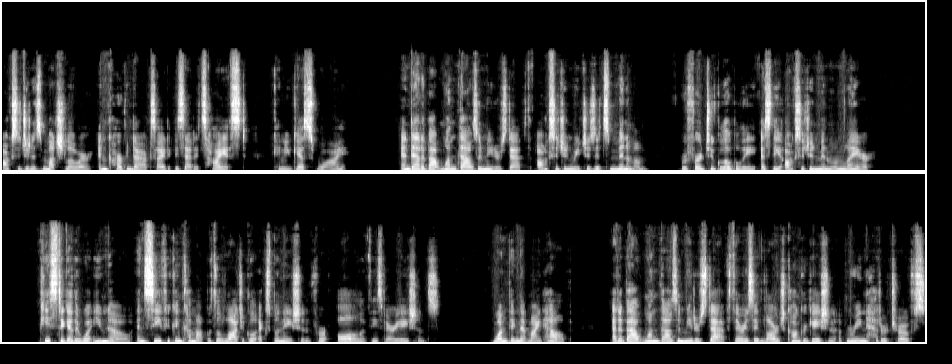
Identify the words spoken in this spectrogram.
oxygen is much lower and carbon dioxide is at its highest. Can you guess why? And at about 1,000 meters depth, oxygen reaches its minimum, referred to globally as the oxygen minimum layer. Piece together what you know and see if you can come up with a logical explanation for all of these variations. One thing that might help at about 1,000 meters depth there is a large congregation of marine heterotrophs,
